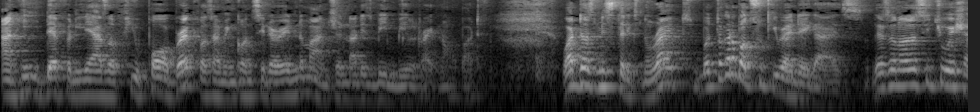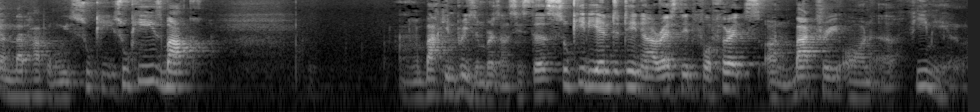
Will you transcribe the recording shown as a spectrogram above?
And he definitely has a few poor breakfasts, I mean, considering the mansion that is being built right now. But what does. X know, right? But talking about Suki right there, guys. There's another situation that happened with Suki. Suki is back. Uh, back in prison, brothers and sisters. Suki the entertainer arrested for threats on battery on a female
